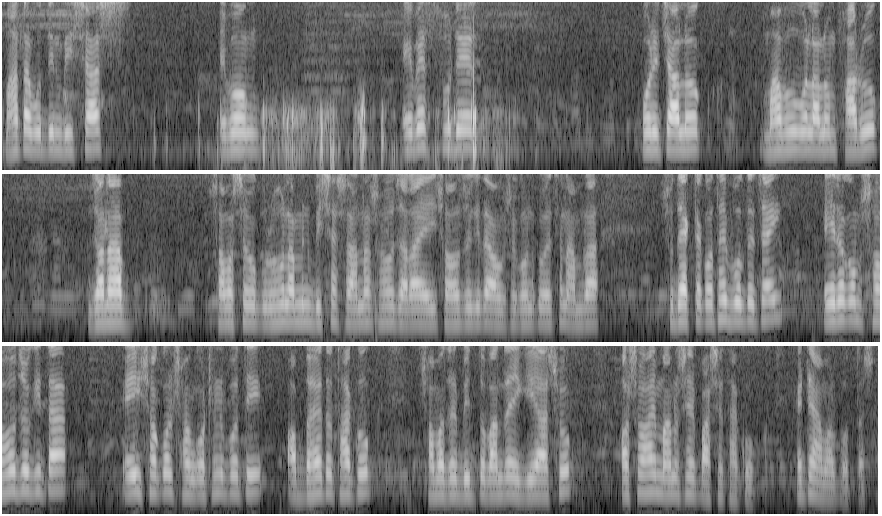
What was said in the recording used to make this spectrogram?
মাহতাবুদ্দিন বিশ্বাস এবং এভেস ফুডের পরিচালক মাহবুবুল আলম ফারুক, জনাব সমাজসেবক রুহুল আমিন বিশ্বাস রান্না সহ যারা এই সহযোগিতায় অংশগ্রহণ করেছেন, আমরা শুধু একটা কথাই বলতে চাই এই রকম সহযোগিতা এই সকল সংগঠনের প্রতি অব্যাহত থাকুক, সমাজের বিত্তবানরা এগিয়ে আসুক, অসহায় মানুষের পাশে থাকুক এটা আমার প্রত্যাশা।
